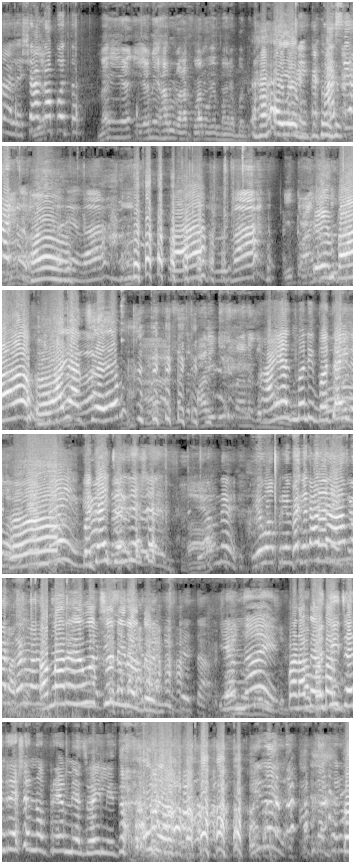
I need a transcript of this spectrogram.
ના લે શાક આપો તો. નહીં એને સારું રાખવાનું મારા હા એ આયા જ મને બધાય બધાય જનરેશન એમ એવો પ્રેમ છે અમારે એવું જ છે એમ નહીં પણ અમે બધી જનરેશન નો પ્રેમ મેં જોઈ લીધો. તો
